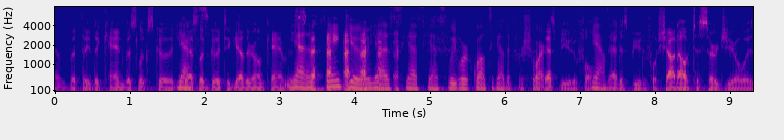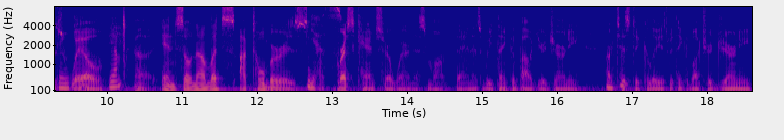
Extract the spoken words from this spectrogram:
Uh, but the, the canvas looks good. You Yes. guys look good together on canvas. Yes. Thank you. Yes. Yes. Yes. We work well together for sure. That's beautiful. Yeah. That is beautiful. Shout out to Sergio as Thank you. well. Yep. Uh, and so now let's, October is Yes. Breast Cancer Awareness Month. And as we think about your journey Mm-hmm. artistically, as we think about your journey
